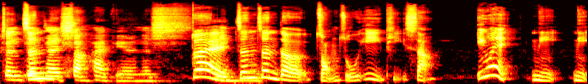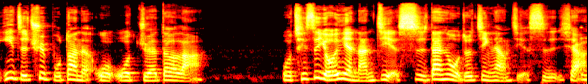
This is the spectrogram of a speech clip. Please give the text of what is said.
真正在伤害别人的事，对真正的种族议题上，因为你你一直去不断的，我我觉得啦，我其实有一点难解释，但是我就尽量解释一下。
